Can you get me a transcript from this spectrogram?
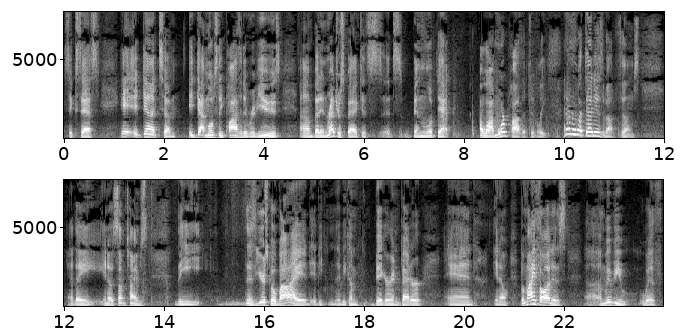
success it, it got um, it got mostly positive reviews, um, but in retrospect, it's it's been looked at a lot more positively. I don't know what that is about films, and they you know sometimes the as years go by, it, it be, they become bigger and better, and you know. But my thought is uh, a movie with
